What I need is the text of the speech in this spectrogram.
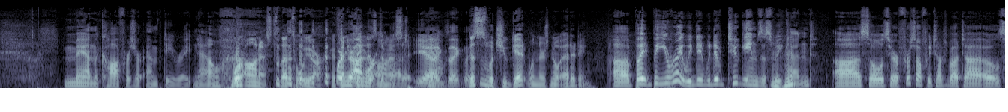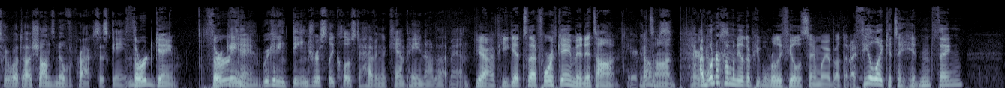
man, the coffers are empty right now. We're honest. That's what we are. If We're anything, honest we're honest. it. Yeah, exactly. This is what you get when there's no editing. Uh, but but you're right. We did we did two games Mm-hmm. this weekend. Uh, so let's hear. First off, we talked about uh, oh, let's talk about uh, Sean's Nova Praxis game. Third game. Third, game. game. We're getting dangerously close to having a campaign out of that man. Yeah, if he gets that fourth game in, it's on. Here it It's comes. on. It I wonder how many other people really feel the same way about that. I feel like it's a hidden thing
